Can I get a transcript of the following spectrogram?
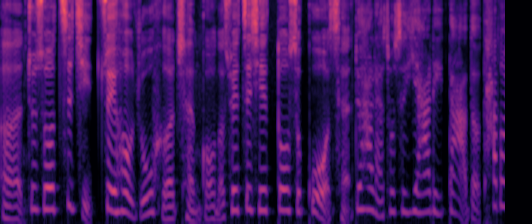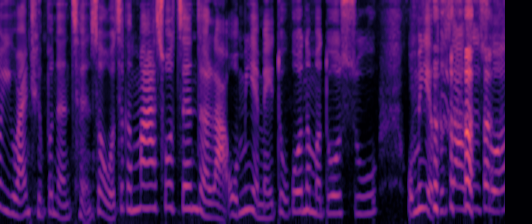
呃，就说自己最后如何成功的，所以这些都是过程，对他来说是压力大的，他都已完全不能承受。我这个妈说真的啦，我们也没读过那么多书，我们也不知道是说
